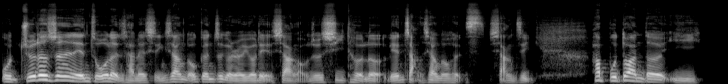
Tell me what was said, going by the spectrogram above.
我觉得甚至连左冷禅的形象都跟这个人有点像哦，就是希特勒，连长相都很相近。他不断的以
